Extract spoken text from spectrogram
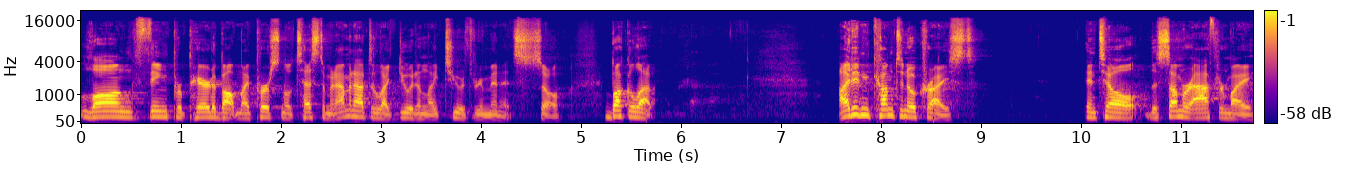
long thing prepared about my personal testimony. I'm gonna have to like do it in like two or three minutes. So buckle up. I didn't come to know Christ until the summer after my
